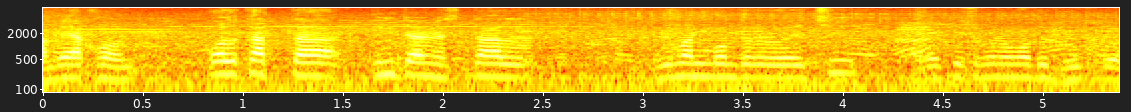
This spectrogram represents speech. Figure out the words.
আমি এখন কলকাতা ইন্টারন্যাশনাল বিমানবন্দরে রয়েছি। আমি কিছুক্ষণের মধ্যে ঢুকবো।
